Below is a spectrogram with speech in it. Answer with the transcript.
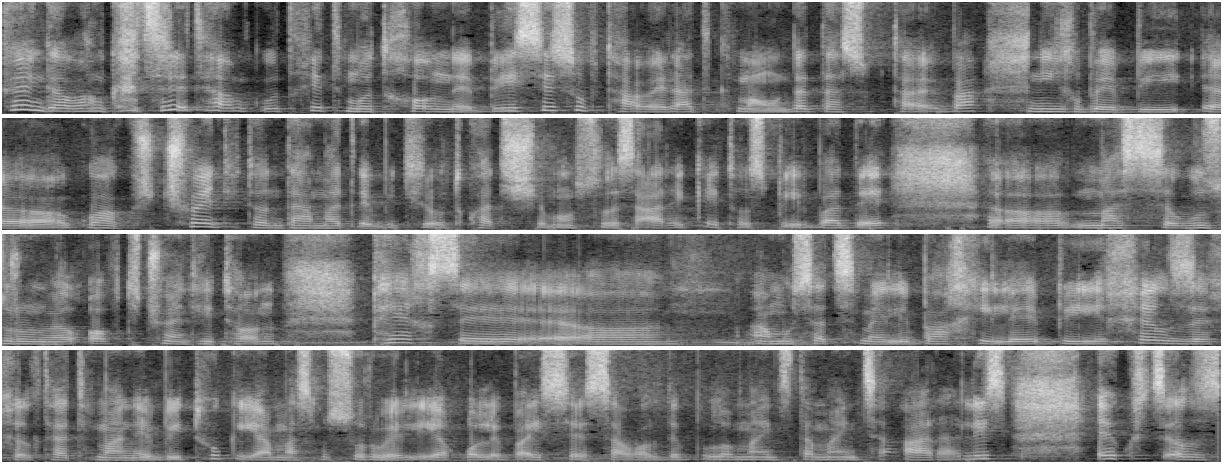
ჩვენ გავამკაცრეთ ამ კუთხით მოთხოვნები, სისუფთავე რა თქმა უნდა დასუფთავება ნიღბები გვაქვს ჩვენ თვითონ დამატებითი რო თქვა შემოსვლას არ ეკეთოს პირბადე მას უზრუნველყოფთ ჩვენ თვითონ ფეხზე ამოსაცმელი ბახილები, ხელზე ხელთათმანები, თუ კი ამას მსურველი ეყოლება ისე სავალდებულო მაინც და მაინც არ არის. 6 წელს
